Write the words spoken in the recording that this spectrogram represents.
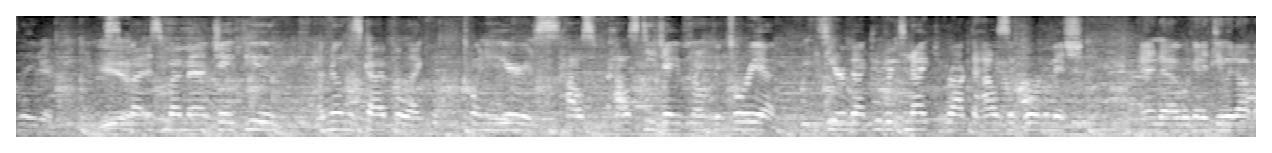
Later. This is, my, this is my man Jay Feud. I've known this guy for like 20 years. House house DJ from Victoria. He's here in Vancouver tonight to rock the house at Gorg-O-Mish, and uh, we're gonna do it up.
